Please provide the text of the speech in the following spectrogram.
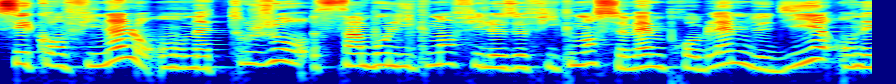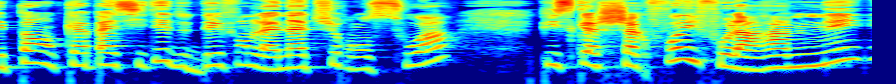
c'est qu'en final, on a toujours symboliquement, philosophiquement, ce même problème de dire on n'est pas en capacité de défendre la nature en soi, puisqu'à chaque fois, il faut la ramener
